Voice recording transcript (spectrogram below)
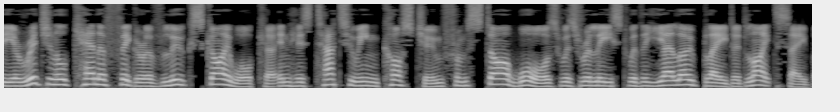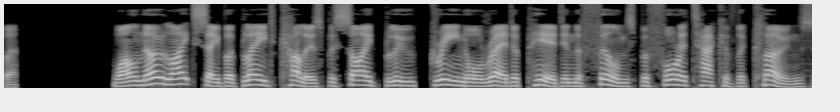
The original Kenner figure of Luke Skywalker in his Tatooine costume from Star Wars was released with a yellow-bladed lightsaber. While no lightsaber blade colors beside blue, green or red appeared in the films before Attack of the Clones,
